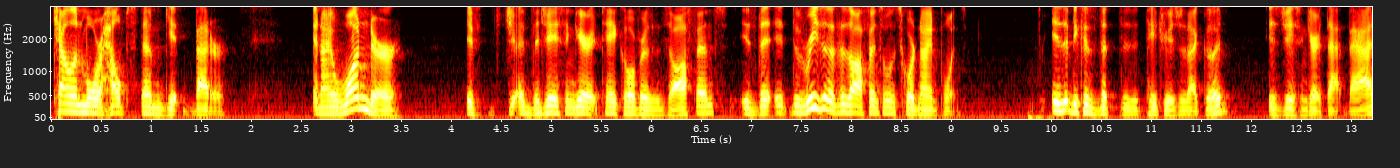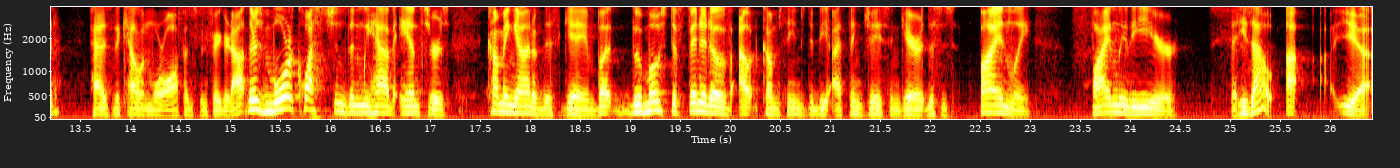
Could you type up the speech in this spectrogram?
Kellen Moore helps them get better. And I wonder if J- the Jason Garrett takeover of this offense is that it, the reason that this offense only scored nine points. Is it because that the Patriots are that good? Is Jason Garrett that bad? Has the Kellen Moore offense been figured out? There's more questions than we have answers coming out of this game, but the most definitive outcome seems to be I think Jason Garrett. This is finally, finally the year that he's out. I, yeah,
